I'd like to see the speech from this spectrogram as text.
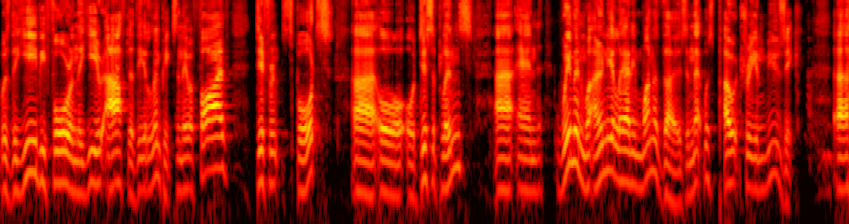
was the year before and the year after the Olympics. And there were five different sports uh, or, or, disciplines, uh, and women were only allowed in one of those, and that was poetry and music. Uh,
